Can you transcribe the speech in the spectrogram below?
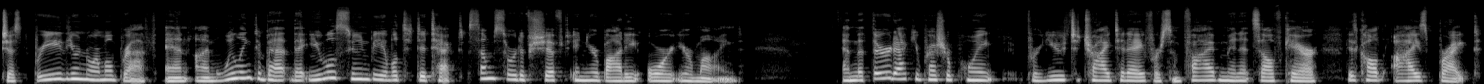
Just breathe your normal breath, and I'm willing to bet that you will soon be able to detect some sort of shift in your body or your mind. And the third acupressure point for you to try today for some five minute self care is called Eyes Bright.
